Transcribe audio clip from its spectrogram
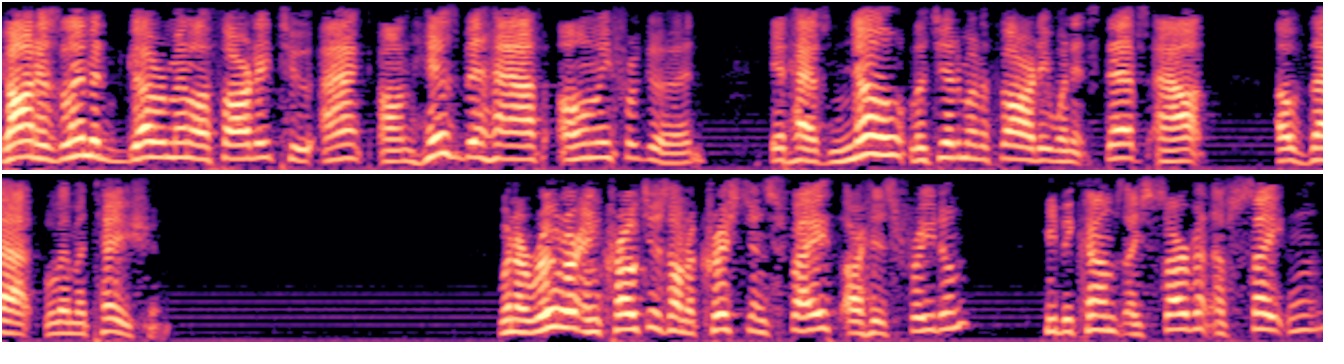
God has limited governmental authority to act on His behalf only for good. It has no legitimate authority when it steps out of that limitation. When a ruler encroaches on a Christian's faith or his freedom, he becomes a servant of Satan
